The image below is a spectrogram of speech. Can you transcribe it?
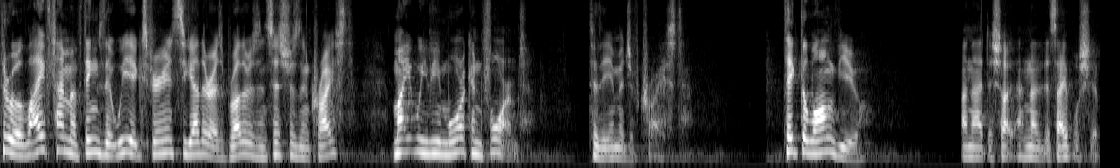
through a lifetime of things that we experience together as brothers and sisters in Christ, might we be more conformed to the image of Christ. Take the long view on that, on that discipleship.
